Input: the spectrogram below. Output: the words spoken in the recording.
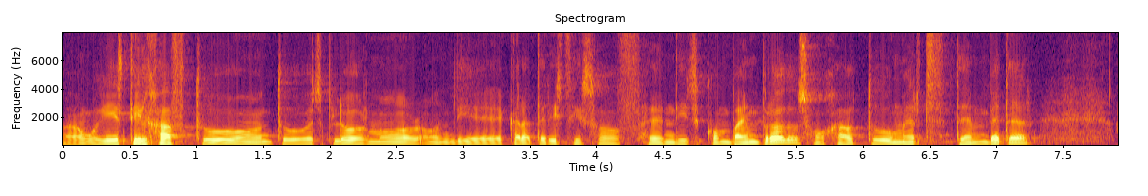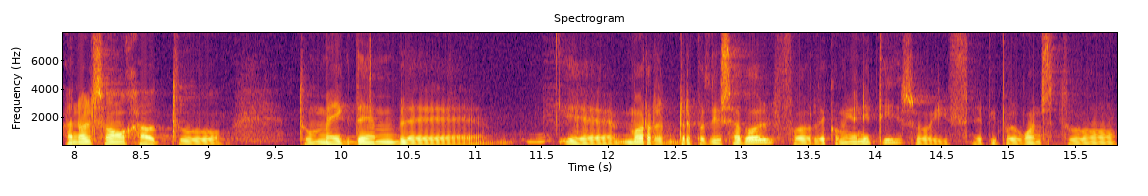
Uh, we still have to, to explore more on the characteristics of uh, these combined products, on how to merge them better, and also on how to, to make them uh, more reproducible for the community. So if the people wants to,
